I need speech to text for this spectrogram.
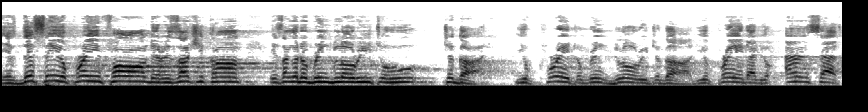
if this thing you're praying for, the result should come, is not going to bring glory to who? To God. You pray to bring glory to God. You pray that your answers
